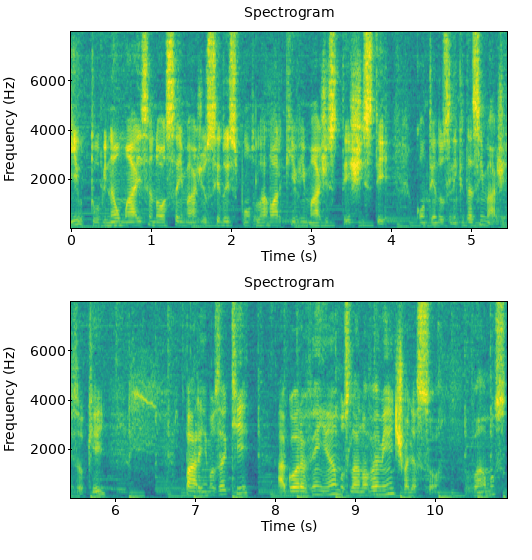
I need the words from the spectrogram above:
YouTube, não mais a nossa imagem do C2 ponto lá no arquivo imagens TXT, contendo os links das imagens, ok? Paremos aqui, agora venhamos lá novamente, olha só, vamos.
